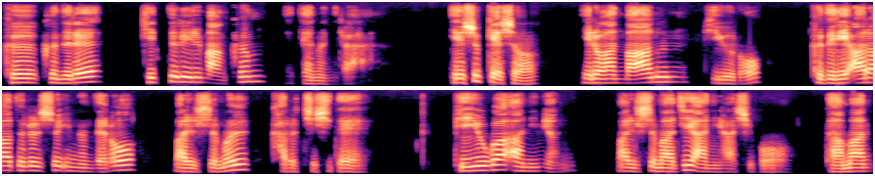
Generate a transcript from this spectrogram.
그 그늘에 깃들일 만큼 되느니라. 예수께서 이러한 많은 비유로 그들이 알아들을 수 있는 대로 말씀을 가르치시되 비유가 아니면 말씀하지 아니하시고 다만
